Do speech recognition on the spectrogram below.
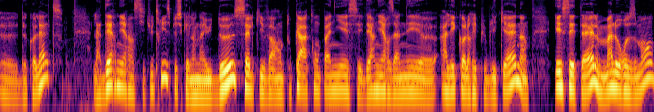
euh, de Colette, la dernière institutrice, puisqu'elle en a eu deux, celle qui va en tout cas accompagner ses dernières années euh, à l'école républicaine, et c'est elle, malheureusement,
